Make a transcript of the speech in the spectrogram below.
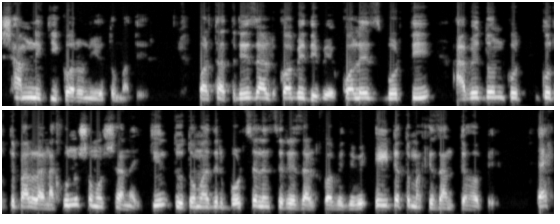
সামনে কি করণীয় তোমাদের? অর্থাৎ রেজাল্ট কবে দিবে? কলেজ ভর্তি আবেদন করতে পারলা না, কোনো সমস্যা নাই। কিন্তু তোমাদের বোর্ড চ্যালেঞ্জের রেজাল্ট কবে দেবে, এইটা তোমাকে জানতে হবে, এক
